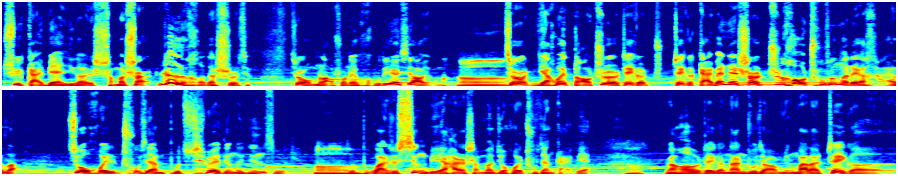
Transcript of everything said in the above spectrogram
去改变一个什么事儿，任何的事情，就是我们老说那蝴蝶效应嘛，哦，就是也会导致这个这个改变这事儿之后出生的这个孩子。就会出现不确定的因素，哦，就不管是性别还是什么，就会出现改变。嗯然后这个男主角明白了这个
